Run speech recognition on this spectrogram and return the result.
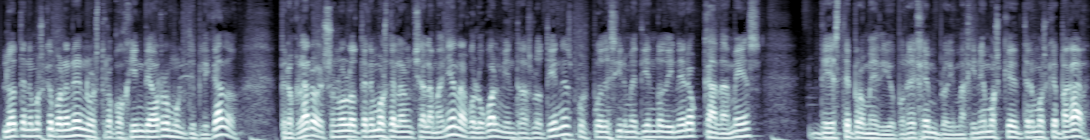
lo tenemos que poner en nuestro cojín de ahorro multiplicado. Pero claro, eso no lo tenemos de la noche a la mañana, con lo cual mientras lo tienes, pues puedes ir metiendo dinero cada mes de este promedio. Por ejemplo, imaginemos que tenemos que pagar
